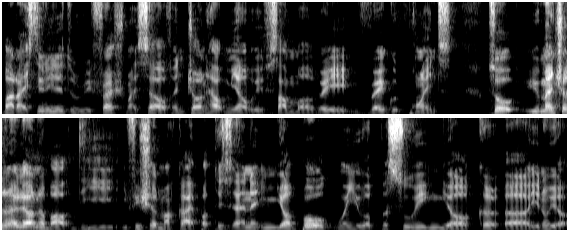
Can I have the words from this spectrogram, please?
but I still needed to refresh myself, and John helped me out with some uh, very very good points. So you mentioned earlier on about the efficient market hypothesis, and in your book, when you were pursuing your uh, you know your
